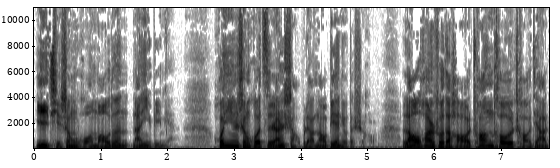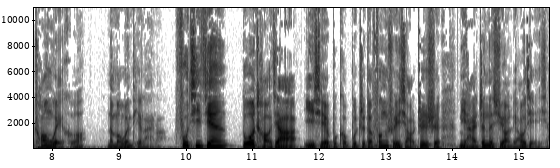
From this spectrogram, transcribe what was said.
一起生活，矛盾难以避免，婚姻生活自然少不了闹别扭的时候。老话说得好，“床头吵架床尾和”。那么问题来了，夫妻间。多吵架，一些不可不知的风水小知识，你还真的需要了解一下。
